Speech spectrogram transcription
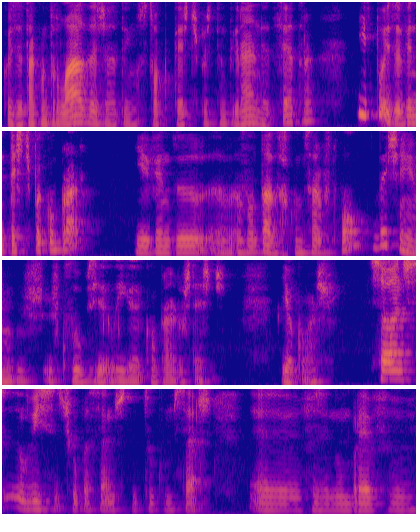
coisa está controlada, já tem um estoque de testes bastante grande, etc. E depois, havendo testes para comprar e havendo a- a vontade de recomeçar o futebol, deixem os, os clubes e a liga comprar os testes. E é o que eu acho. Só antes, Luís, desculpa, antes de tu começares, eh, fazendo um breve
